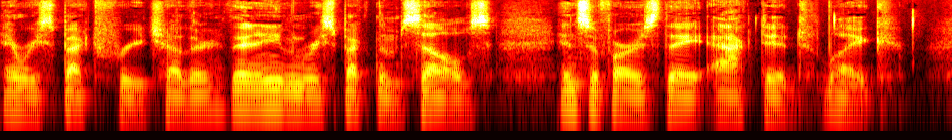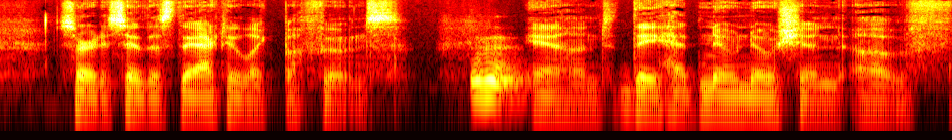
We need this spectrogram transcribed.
and respect for each other. They didn't even respect themselves insofar as they acted like sorry to say this, they acted like buffoons. Mm-hmm. And they had no notion of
